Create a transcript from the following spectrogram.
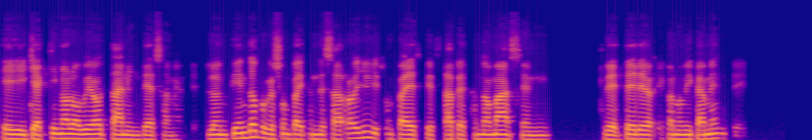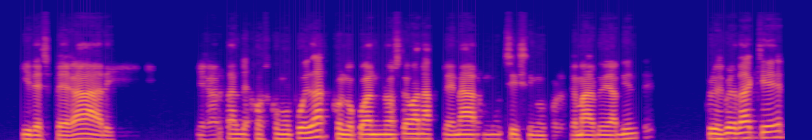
y que aquí no lo veo tan intensamente. Lo entiendo porque es un país en desarrollo y es un país que está pensando más en crecer económicamente y despegar y llegar tan lejos como pueda, con lo cual no se van a frenar muchísimo por el tema del medio ambiente. Pero es verdad que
